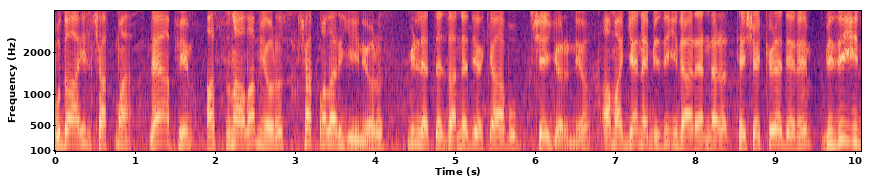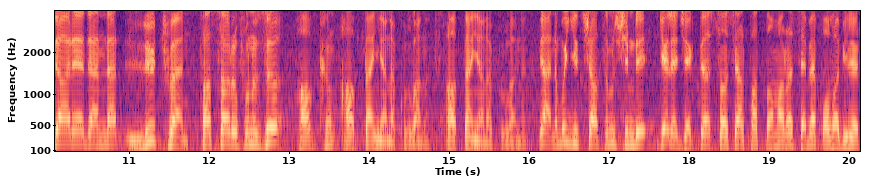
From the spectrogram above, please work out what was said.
Bu dahil çakma. Ne yapayım? Aslını alamıyoruz. Çakmaları giyiniyoruz. Millet de zannediyor ki ha bu şey görünüyor. Ama gene bizi idare edenler teşekkür ederim. Bizi idare edenler lütfen tasarrufunuzu halkın halktan yana kullanın. Halktan yana kullanın. Yani bu gidişatımız şimdi gelecekte sosyal patlamalara sebep olabilir.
